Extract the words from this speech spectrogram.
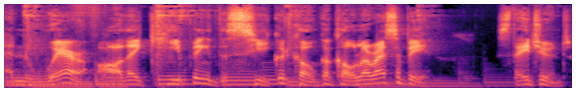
And where are they keeping the secret Coca Cola recipe? Stay tuned.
